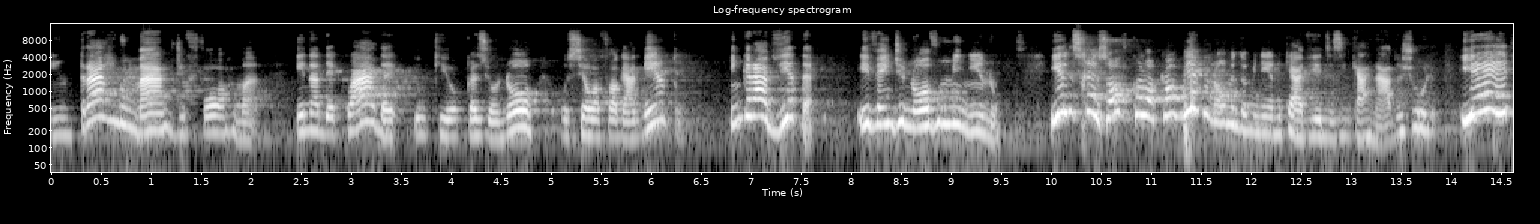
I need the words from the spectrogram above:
entrar no mar de forma inadequada, o que ocasionou o seu afogamento, engravida e vem de novo um menino. E eles resolvem colocar o mesmo nome do menino que havia desencarnado, Júlio. E é ele,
